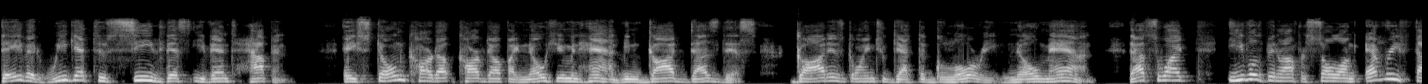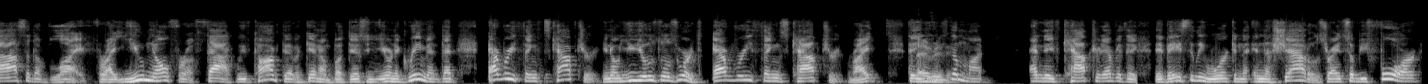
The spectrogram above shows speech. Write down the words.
David, we get to see this event happen. A stone carved out, carved out by no human hand, I mean, God does this. God is going to get the glory, no man. That's why evil's been around for so long. Every facet of life, right? You know for a fact, we've talked again about this and you're in agreement that everything's captured. You know, you use those words, everything's captured, right? They Everything. use the money and they've captured everything. They basically work in the in the shadows, right? So before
